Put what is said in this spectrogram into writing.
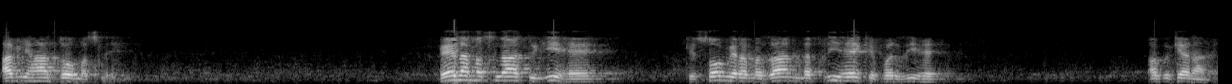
اب یہاں دو مسئلے ہیں۔ پہلا مسئلہ تو یہ ہے کہ سو میں رمضان نفلی ہے کہ فرضی ہے؟ آپ کو کیا نام ہے؟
